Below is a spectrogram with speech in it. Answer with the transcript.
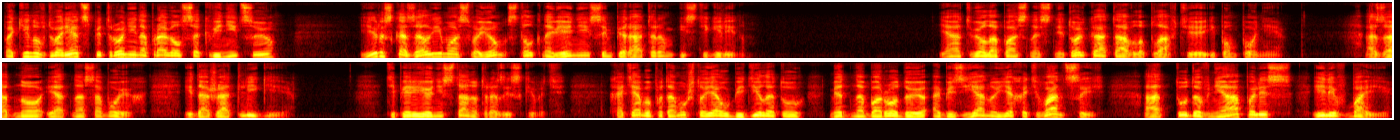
Покинув дворец, Петроний направился к Веницию, и рассказал ему о своем столкновении с императором и Стигелином. Я отвел опасность не только от Авла Плавтия и Помпония, а заодно и от нас обоих, и даже от Лигии. Теперь ее не станут разыскивать, хотя бы потому, что я убедил эту меднобородую обезьяну ехать в Анций, а оттуда в Неаполис или в Байи.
